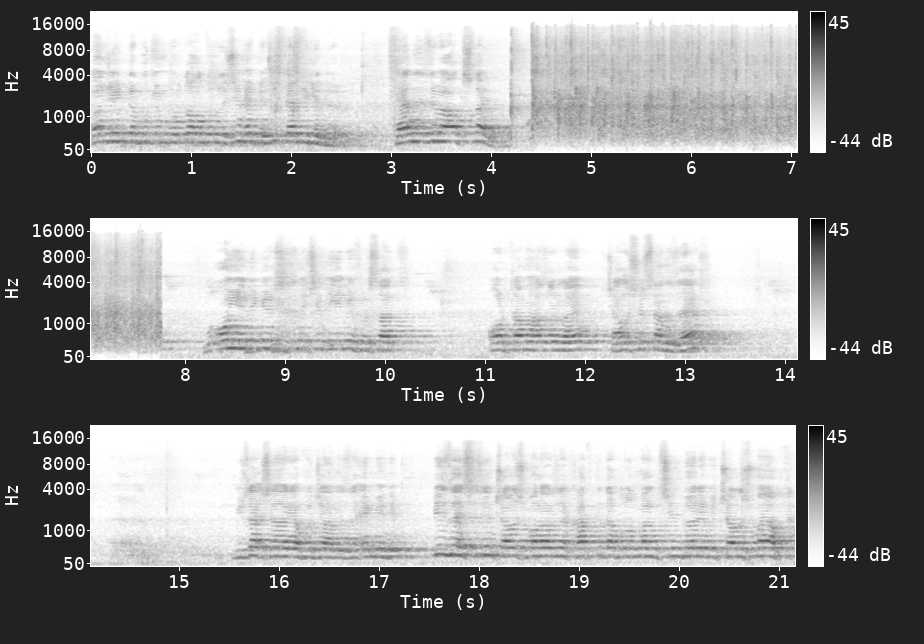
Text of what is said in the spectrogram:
Öncelikle bugün burada olduğunuz için hepinizi tebrik ediyorum. Kendinizi bir alkışlayın. Bu 17 gün sizin için iyi bir fırsat. Ortamı hazırlayıp çalışırsanız eğer e, güzel şeyler yapacağınıza eminim. Biz de sizin çalışmalarınıza katkıda bulunmak için böyle bir çalışma yaptık.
